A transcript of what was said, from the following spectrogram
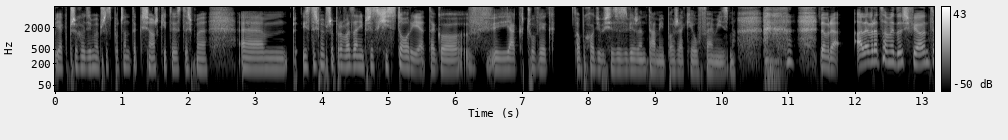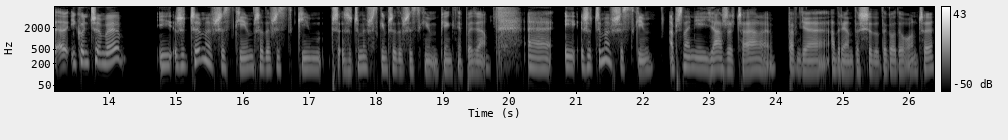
jak przechodzimy przez początek książki, to jesteśmy, um, jesteśmy przeprowadzani przez historię tego, jak człowiek obchodził się ze zwierzętami. Boże, jaki eufemizm. Dobra, ale wracamy do świąt e, i kończymy. I życzymy wszystkim przede wszystkim, życzymy wszystkim przede wszystkim, pięknie powiedziałam, e, i życzymy wszystkim, a przynajmniej ja życzę, ale pewnie Adrian też się do tego dołączy.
